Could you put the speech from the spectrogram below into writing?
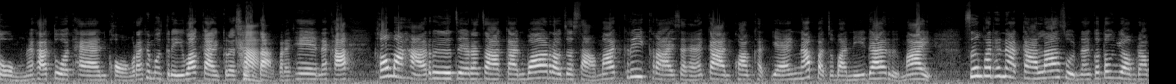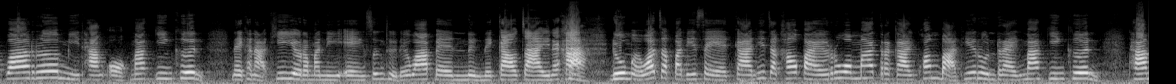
ส่งนะคะ ตัวแทนของรัฐมนตรีว่าการกระทรวงค่ะต่างประเทศนะคะ เข้ามาหารือเจรจากันว่าเราจะสามารถคลี่คลายสถานการณ์ความขัดแย้งณปัจจุบันนี้ได้หรือไม่ ซึ่งพัฒนาการล่าสุดนั้นก็ต้องยอมรับว่าเริ่มมีทางออกมากยิ่งขึ้น ในขณะที่เยอรมนีเอง ซึ่งถือได้ว่าเป็นหนึ่งในกาวใจนะคะค่ะดูเหมือนว่าจะปฏิเสธการที่จะเข้าไปร่วมมาตรการคว่ำบาตรที่รุนแรงมากยิ่งขึ้น ท่าม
